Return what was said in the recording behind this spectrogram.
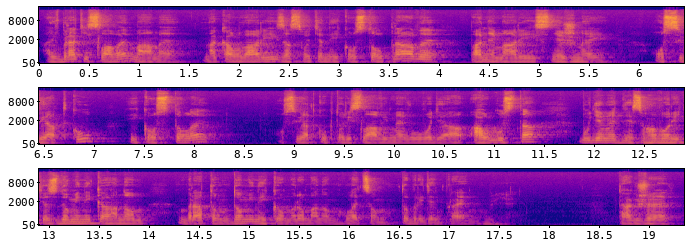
Aj v Bratislave máme na Kalvárii zasvetený kostol práve Pane Márii Snežnej. O sviatku i kostole, o sviatku, ktorý slávime v úvode augusta, budeme dnes hovoriť s Dominikánom, bratom Dominikom Romanom Lecom. Dobrý deň, prajem. Dobrý deň. Takže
